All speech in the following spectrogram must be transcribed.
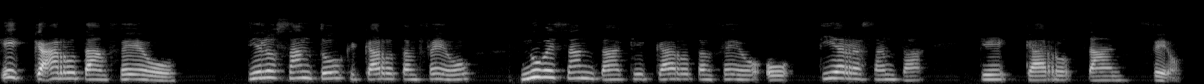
¡Qué carro tan feo! Cielo santo, qué carro tan feo. Nube santa, qué carro tan feo. O tierra santa, qué carro tan feo.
